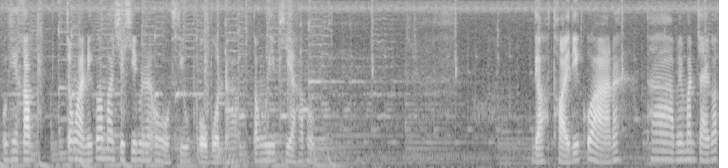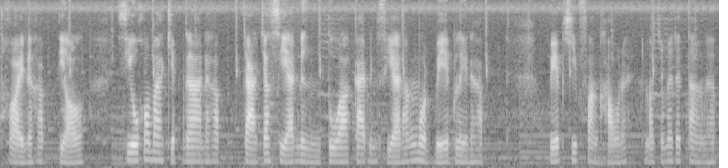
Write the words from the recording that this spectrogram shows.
โอเคครับ จังหวะนี้ก็มาเคลียร์คลิปนะ โอ้โหซิลโผล่บนนะครับ ต้องรีบเคลียร์ครับผม เดี๋ยวถอยดีกว่านะ ถ้าไม่มั่นใจก็ถอยนะครับ เดี๋ยวซิลเข้ามาเก็บงานนะครับ จากจะเสียหนึ่งตัวกลายเป็นเสียทั้งหมดเวฟเลยนะครับ เวฟคลิปฝั่งเขานะ เราจะไม่ได้ตังค์นะครับ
